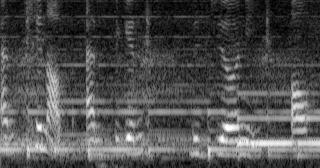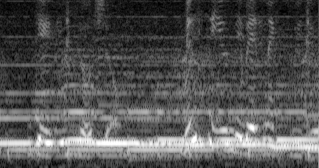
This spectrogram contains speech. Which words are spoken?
and chin up and begin the journey of gaining closure. We'll see you in the very next video.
